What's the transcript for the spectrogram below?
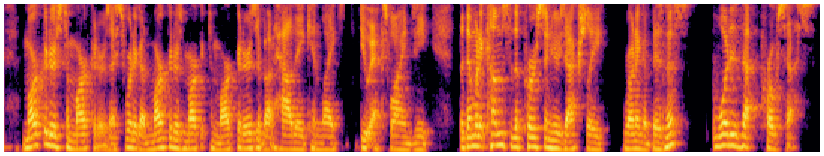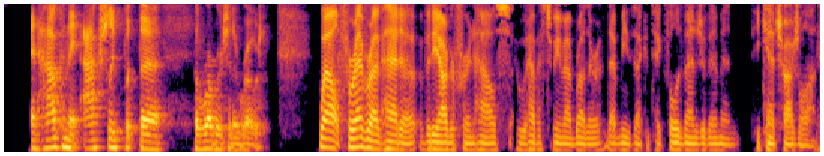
marketers to marketers I swear to god marketers market to marketers about how they can like do x y and z but then when it comes to the person who's actually running a business what is that process and how can they actually put the the rubber to the road well, forever I've had a videographer in house who happens to be my brother. That means I can take full advantage of him and he can't charge a lot.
